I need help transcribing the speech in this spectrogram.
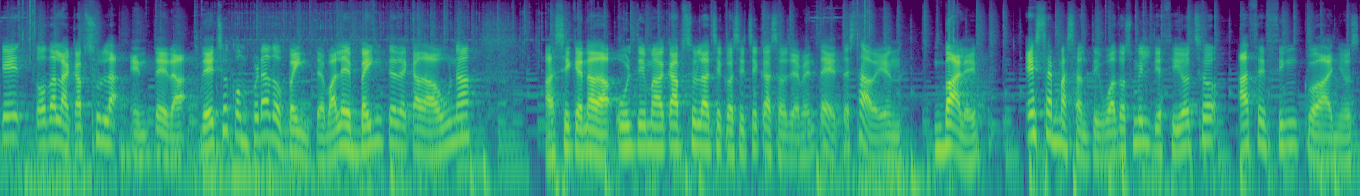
que toda la cápsula entera. De hecho, he comprado 20, ¿vale? 20 de cada una. Así que nada, última cápsula, chicos y chicas. Oye, 20, está bien. Vale, esta es más antigua, 2018, hace 5 años.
